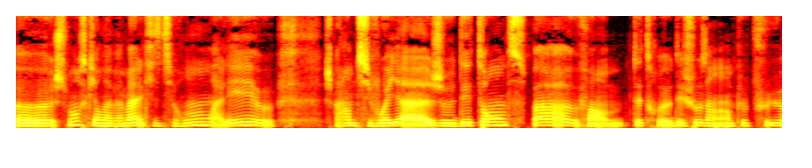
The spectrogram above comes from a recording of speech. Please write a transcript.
Euh, Je pense qu'il y en a pas mal qui se diront, allez, euh, je pars un petit voyage, détente, spa, enfin peut-être des choses un, peu plus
